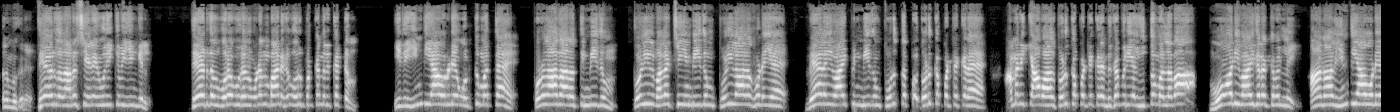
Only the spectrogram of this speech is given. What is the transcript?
விரும்புகிறேன். தேர்தல் அரசியலை ஒதுக்கி வையுங்கள் தேர்தல் உறவுகள் உடன்பாடுகள் ஒரு பக்கம் இருக்கட்டும். இது இந்தியாவுடைய ஒட்டுமொத்த பொருளாதாரத்தின் மீதும் தொழில் வளர்ச்சியின் மீதும் தொழிலாளர்களுடைய வேலை வாய்ப்பின் மீதும் தொடுத்த தொடுக்கப்பட்டிருக்கிற அமெரிக்காவால் தொடுக்கப்பட்டிருக்கிற மிகப்பெரிய யுத்தம் அல்லவா? மோடி வாய் திறக்கவில்லை. ஆனால் இந்தியாவுடைய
